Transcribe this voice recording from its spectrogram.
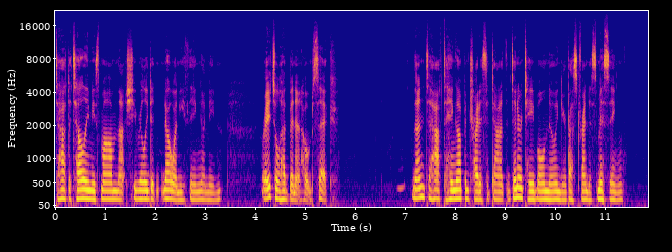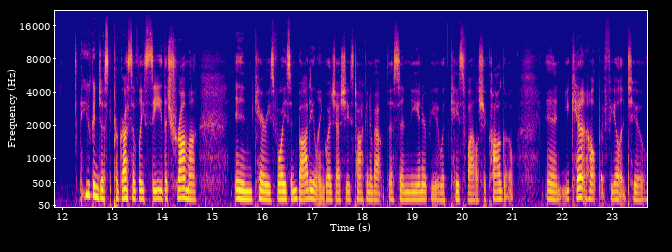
To have to tell Amy's mom that she really didn't know anything. I mean, Rachel had been at home sick. Then to have to hang up and try to sit down at the dinner table knowing your best friend is missing. You can just progressively see the trauma in Carrie's voice and body language as she's talking about this in the interview with Case File Chicago. And you can't help but feel it too.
